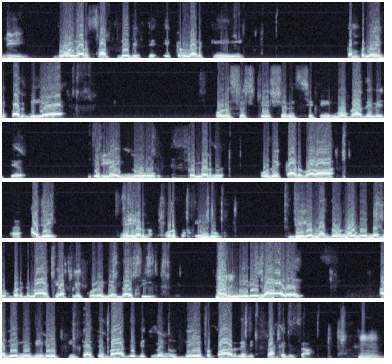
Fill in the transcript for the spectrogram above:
ਜੀ। 2007 ਦੇ ਵਿੱਚ ਇੱਕ ਲੜਕੀ ਕੰਪਲੇਂਟ ਕਰਦੀ ਹੈ ਪੁਲਿਸ ਸਟੇਸ਼ਨ ਸਿਟੀ ਮੋਗਾ ਦੇ ਵਿੱਚ ਕਿ। ਮੈਨੂੰ ਸਿਮਰਨ ਉਹਦੇ ਘਰ ਵਾਲਾ ਅਜੇ ਸਿਮਰਨ ਉਰਫ ਇੰਦੂ। ਇਹਨਾਂ ਦੋਨਾਂ ਨੇ ਮੈਨੂੰ ਬਰਗਲਾ ਕੇ ਆਪਣੇ ਕੋਲੇ ਲਿਆਂਦਾ ਸੀ। ਔਰ। ਮੇਰੇ ਨਾਲ ਅਜੇ ਨੇ ਵੀ ਰੇਪ ਕੀਤਾ ਤੇ ਬਾਅਦ ਦੇ ਵਿੱਚ ਮੈਨੂੰ ਦੇਹ ਵਪਾਰ ਦੇ ਵਿੱਚ ਧੱਕ ਦਿੱਤਾ। ਹੂੰ।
